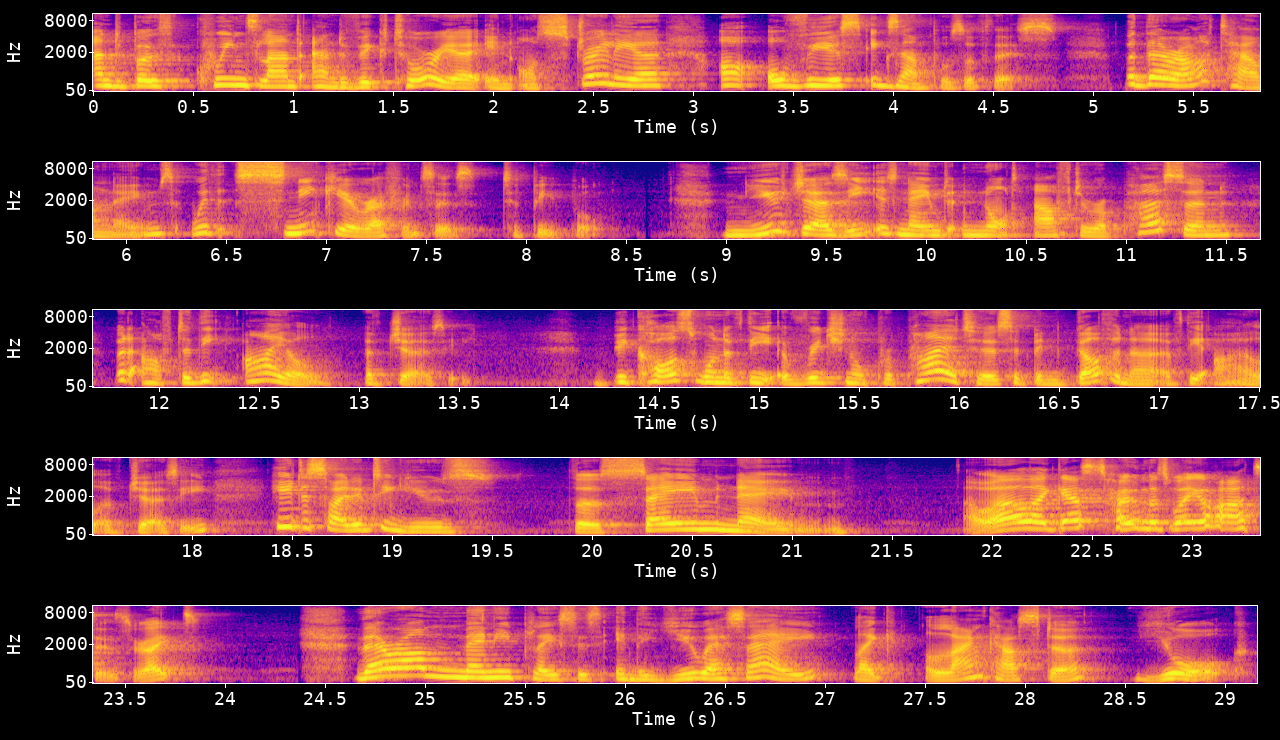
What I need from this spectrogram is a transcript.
and both Queensland and Victoria in Australia are obvious examples of this. But there are town names with sneakier references to people. New Jersey is named not after a person, but after the Isle of Jersey. Because one of the original proprietors had been governor of the Isle of Jersey, he decided to use the same name. Oh, well, I guess home is where your heart is, right? There are many places in the USA, like Lancaster, York,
